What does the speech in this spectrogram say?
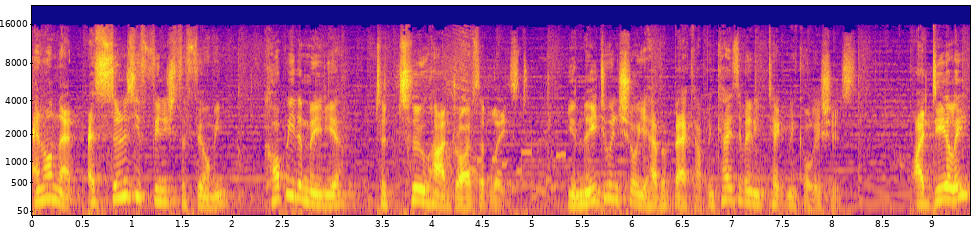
And on that, as soon as you finish the filming, copy the media to two hard drives at least. You need to ensure you have a backup in case of any technical issues. Ideally,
